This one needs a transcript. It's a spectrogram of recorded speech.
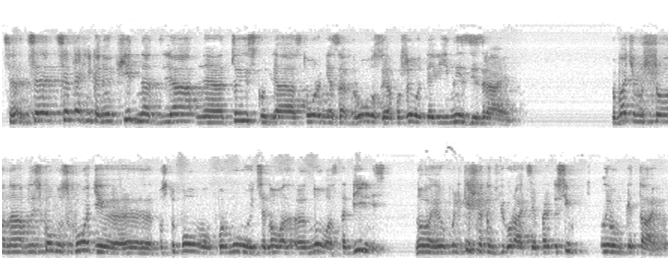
Це, це, ця техніка необхідна для е, тиску, для створення загрози, а можливо для війни з Ізраїлем. Ми бачимо, що на Близькому Сході е, поступово формується нова, е, нова стабільність, нова геополітична конфігурація, передусім впливом Китаю.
